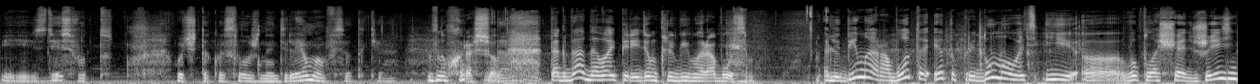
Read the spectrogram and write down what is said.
И здесь вот очень такая сложная дилемма все-таки. Ну хорошо. Да. Тогда давай перейдем к любимой работе. Любимая работа – это придумывать и э, воплощать в жизнь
